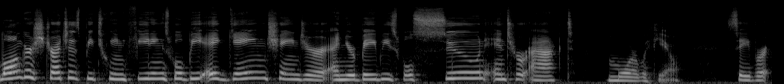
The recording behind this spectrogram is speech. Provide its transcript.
Longer stretches between feedings will be a game changer, and your babies will soon interact more with you. Savor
